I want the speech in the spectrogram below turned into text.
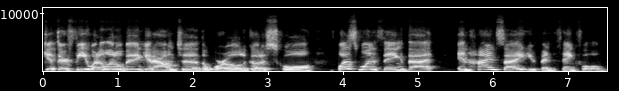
get their feet wet a little bit, get out into the world, go to school. What's one thing that, in hindsight, you've been thankful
